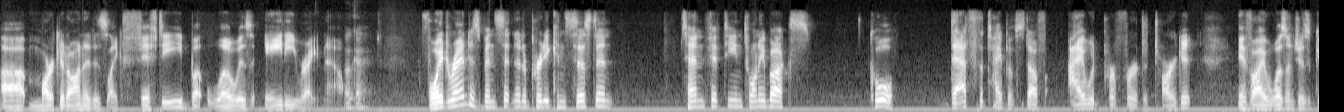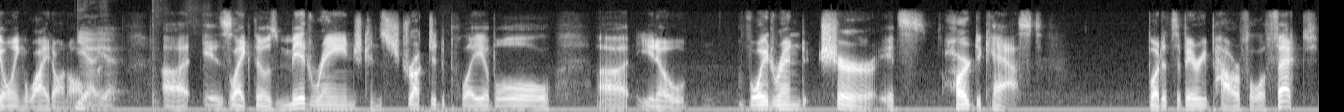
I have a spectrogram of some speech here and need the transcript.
Uh, market on it is like 50, but low is 80 right now. Okay. Void Rend has been sitting at a pretty consistent 10, 15, 20 bucks. Cool. That's the type of stuff I would prefer to target if I wasn't just going wide on all Yeah, of it. yeah. Uh, is like those mid-range constructed playable uh, you know Voidrend, sure it's hard to cast but it's a very powerful effect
